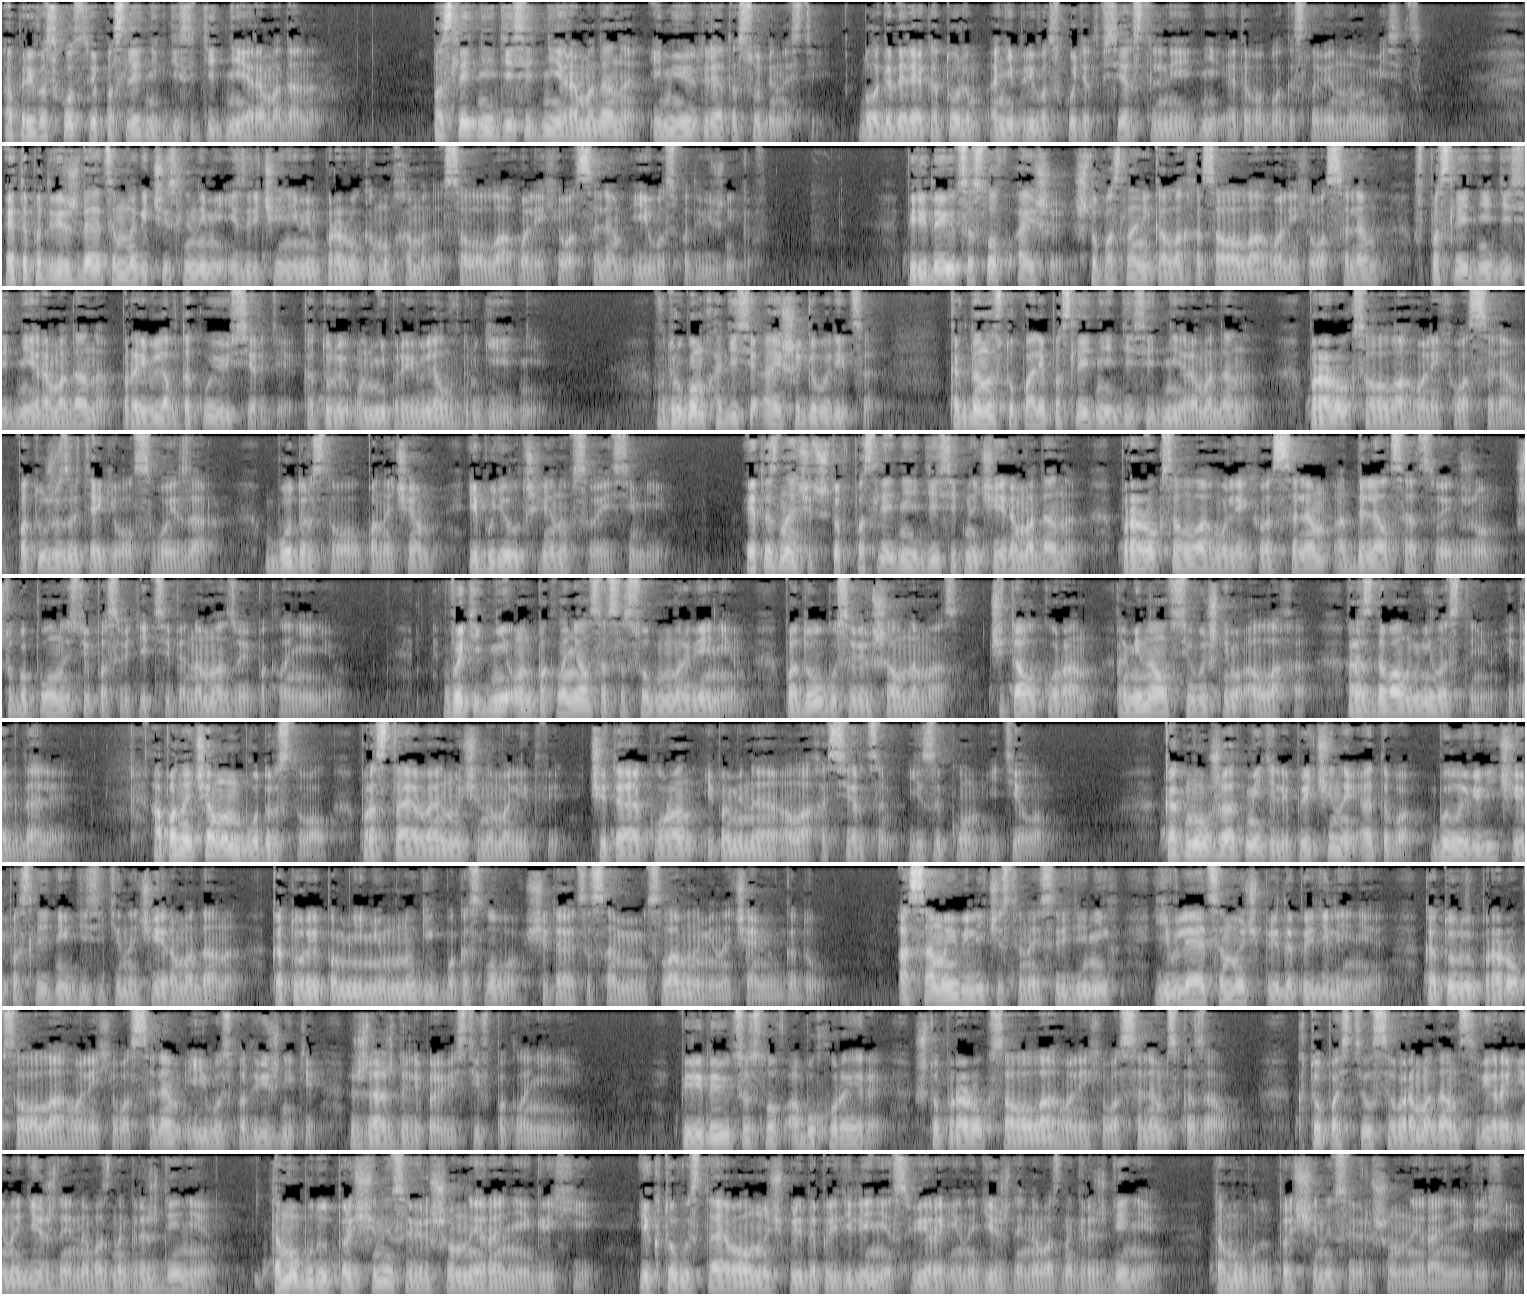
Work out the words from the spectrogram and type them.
О превосходстве последних 10 дней Рамадана. Последние 10 дней Рамадана имеют ряд особенностей, благодаря которым они превосходят все остальные дни этого благословенного месяца. Это подтверждается многочисленными изречениями пророка Мухаммада, саллаллаху алейхи вассалям, и его сподвижников. Передаются слов Айши, что посланник Аллаха, саллаллаху алейхи вассалям, в последние 10 дней Рамадана проявлял такое усердие, которое он не проявлял в другие дни. В другом хадисе Айши говорится – когда наступали последние 10 дней Рамадана, пророк, саллаллаху алейхи вассалям, потуже затягивал свой зар, бодрствовал по ночам и будил членов своей семьи. Это значит, что в последние 10 ночей Рамадана пророк, саллаллаху алейхи вассалям, отдалялся от своих жен, чтобы полностью посвятить себя намазу и поклонению. В эти дни он поклонялся с особым рвением, подолгу совершал намаз, читал Коран, поминал Всевышнего Аллаха, раздавал милостыню и так далее – а по ночам он бодрствовал, простаивая ночи на молитве, читая Коран и поминая Аллаха сердцем, языком и телом. Как мы уже отметили, причиной этого было величие последних десяти ночей Рамадана, которые, по мнению многих богословов, считаются самыми славными ночами в году. А самой величественной среди них является ночь предопределения, которую пророк, саллаллаху алейхи вассалям, и его сподвижники жаждали провести в поклонении. Передаются слов Абу Хурейры, что пророк, саллаллаху алейхи вассалям, сказал, «Кто постился в Рамадан с верой и надеждой на вознаграждение, тому будут прощены совершенные ранее грехи, и кто выстаивал ночь предопределения с верой и надеждой на вознаграждение, тому будут прощены совершенные ранее грехи».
